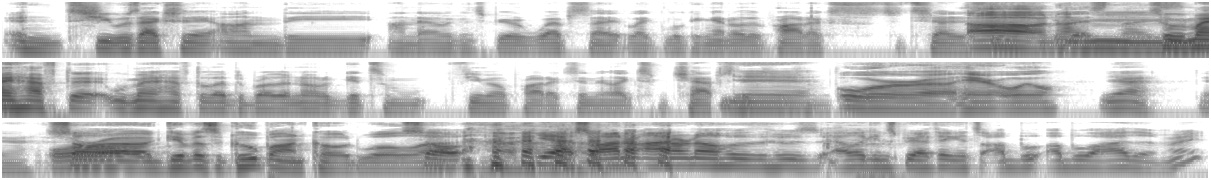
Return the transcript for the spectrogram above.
and she was actually on the on the Elegance Beard website, like looking at other products. to try to Oh, nice, gets- nice. So we might have to we might have to let the brother know to get some female products in there, like some chapsticks. Yeah, or Or uh, hair oil. yeah, yeah. or So- uh, give us a coupon code. We'll. So uh, yeah, so I don't I don't know who who's Elegance Beard. I think it's Abu Abu Adam, right?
